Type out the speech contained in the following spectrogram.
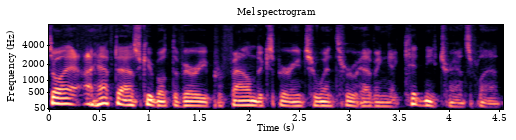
So I, I have to ask you about the very profound experience you went through having a kidney transplant.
